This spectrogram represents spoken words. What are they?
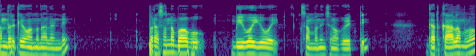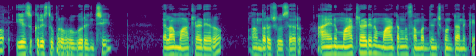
అందరికీ వందనాలండి. ప్రసన్నబాబు బీఓయుఐ సంబంధించిన ఒక వ్యక్తి. గత కాలంలో యేసుక్రీస్తు ప్రభు గురించి ఎలా మాట్లాడారో అందరూ చూశారు. ఆయన మాట్లాడిన మాటలను సమర్థించుకోవటానికి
